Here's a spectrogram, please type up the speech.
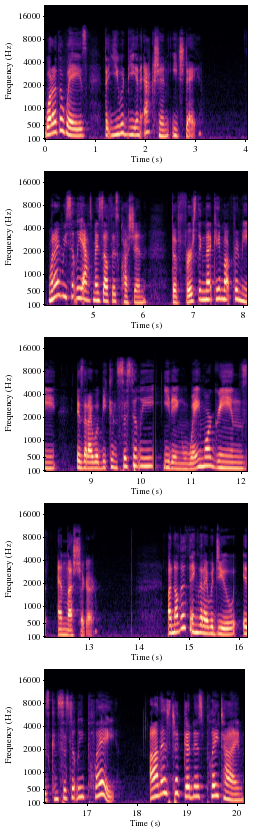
what are the ways that you would be in action each day? When I recently asked myself this question, the first thing that came up for me is that I would be consistently eating way more greens and less sugar. Another thing that I would do is consistently play. Honest to goodness playtime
